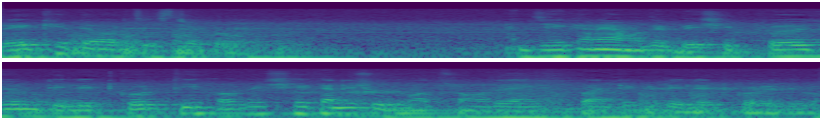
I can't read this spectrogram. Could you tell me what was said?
রেখে দেওয়ার চেষ্টা করব। যেখানে আমাদের বেশি প্রয়োজন ডিলিট করতেই হবে, সেখানে শুধুমাত্র আমাদের অ্যাঙ্কর পয়েন্টটাকে ডিলিট করে দেবো।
